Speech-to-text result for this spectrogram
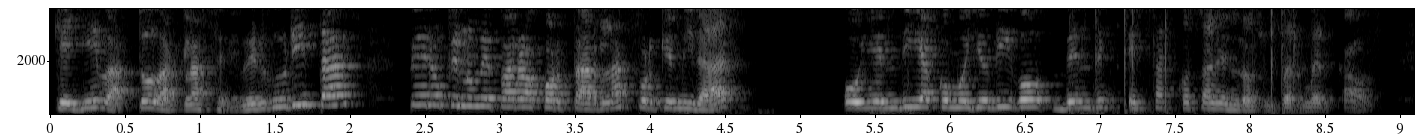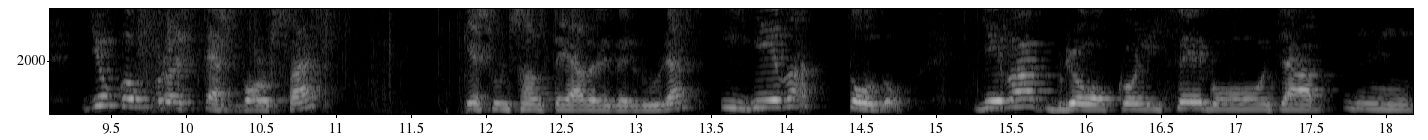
que lleva toda clase de verduritas, pero que no me paro a cortarlas porque mirad, hoy en día, como yo digo, venden estas cosas en los supermercados. Yo compro estas bolsas, que es un salteado de verduras, y lleva todo. Lleva brócoli, cebolla... Mmm,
